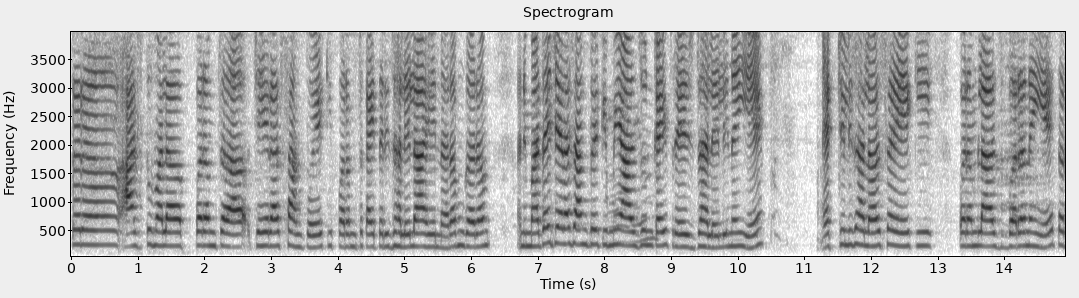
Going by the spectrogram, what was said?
तर आज तुम्हाला परमचा चेहरा सांगतोय की परमचं काहीतरी झालेलं आहे नरम गरम. आणि माझाही चेहरा सांगतोय की मी अजून काही फ्रेश झालेली नाही आहे ॲक्च्युली झालं असं आहे की परमला आज बरं नाही आहे तर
